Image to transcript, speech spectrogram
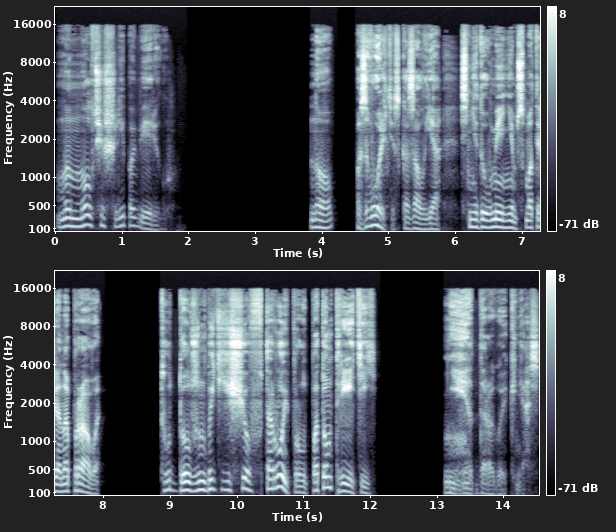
Мы молча шли по берегу. Но позвольте, — сказал я, с недоумением смотря направо, — тут должен быть еще второй пруд, потом третий. Нет, дорогой князь,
